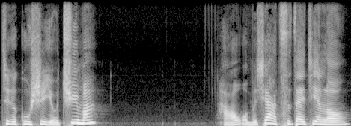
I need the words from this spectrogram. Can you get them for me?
这个故事有趣吗？好，我们下次再见喽。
